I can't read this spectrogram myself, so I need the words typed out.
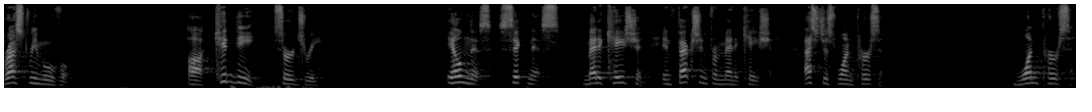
breast removal, uh, kidney surgery, illness, sickness, medication, infection from medication. That's just one person. One person.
